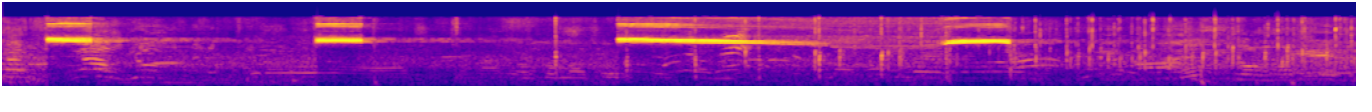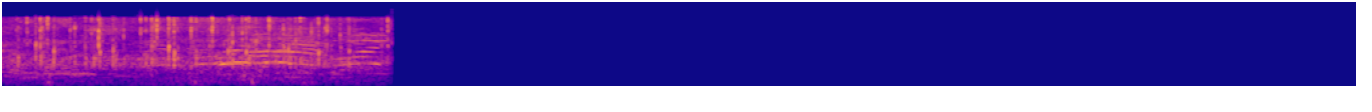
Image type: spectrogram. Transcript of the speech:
Thank you.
